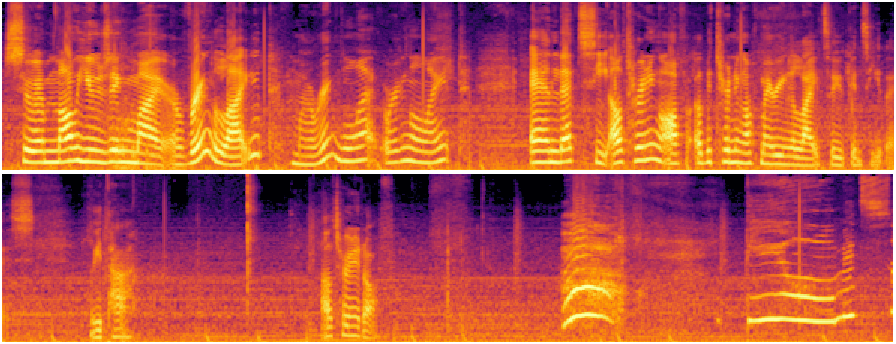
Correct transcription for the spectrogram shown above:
So I'm now using my ring light, my ring light, ring light, and let's see. I'll turning off. I'll be turning off my ring light so you can see this. Wait, ha. I'll turn it off. Damn, it's so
